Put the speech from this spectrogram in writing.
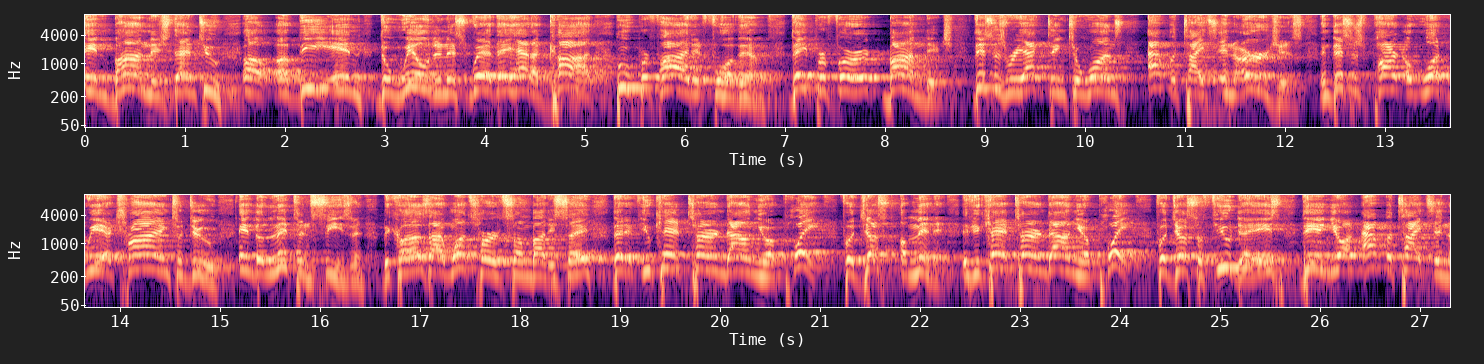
in bondage than to uh, uh, be in the wilderness where they had a God who provided for them. They preferred bondage bondage. This is reacting to one's appetites and urges. And this is part of what we are trying to do in the Lenten season. Because I once heard somebody say that if you can't turn down your plate for just a minute, if you can't turn down your plate for just a few days, then your appetites and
